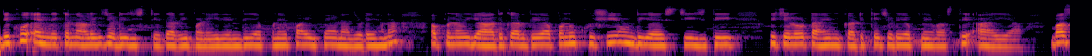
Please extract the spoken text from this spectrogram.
ਦੇਖੋ, ਇੰਨੇ ਕੁ ਨਾਲ ਹੀ ਜਿਹੜੀ ਰਿਸ਼ਤੇਦਾਰੀ ਬਣੀ ਰਹਿੰਦੀ ਆਪਣੇ ਭਾਈ ਭੈਣਾਂ ਜਿਹੜੇ ਹੈ ਨਾ ਆਪਣਾ ਯਾਦ ਕਰਦੇ ਆ, ਆਪਾਂ ਨੂੰ ਖੁਸ਼ੀ ਹੁੰਦੀ ਆ ਇਸ ਚੀਜ਼ ਦੀ ਵੀ ਚਲੋ ਟਾਈਮ ਕੱਢ ਕੇ ਜਿਹੜੇ ਆਪਣੇ ਵਾਸਤੇ ਆਏ ਆ। ਬਸ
